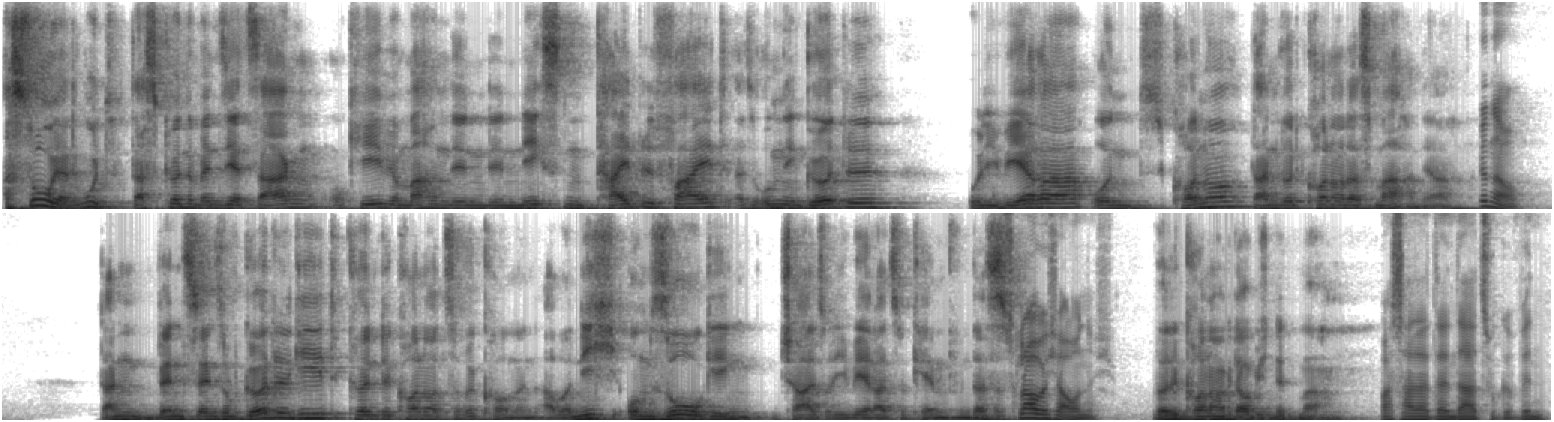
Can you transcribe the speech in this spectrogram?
Ach so, ja gut, das könnte, wenn Sie jetzt sagen, okay, wir machen den, den nächsten Title Fight, also um den Gürtel, Oliveira und Connor, dann wird Connor das machen, ja. Genau. Dann, wenn es um Gürtel geht, könnte Connor zurückkommen, aber nicht um so gegen Charles Oliveira zu kämpfen. Das, das glaube ich auch nicht. Würde Connor, glaube ich, nicht machen. Was hat er denn da zu gewinnen?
